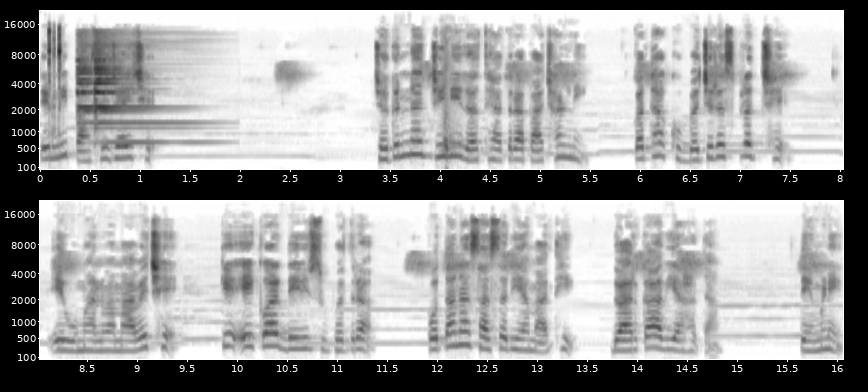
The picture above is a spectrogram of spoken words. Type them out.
તેમની પાસે જાય છે. જગન્નાથજીની રથયાત્રા પાછળની કથા ખૂબ જ રસપ્રદ છે. એવું માનવામાં આવે છે કે એકવાર દેવી સુભદ્રા પોતાના સાસરિયામાંથી દ્વારકા આવ્યા હતા. તેમણે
